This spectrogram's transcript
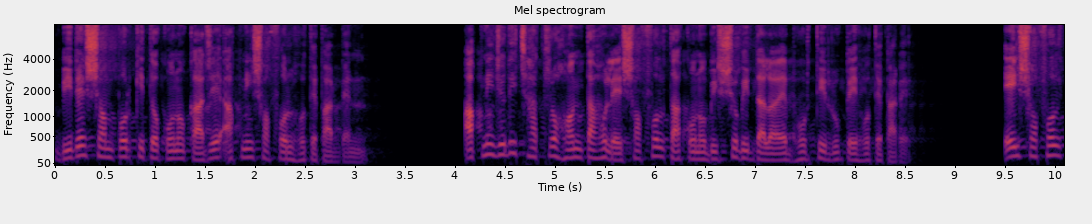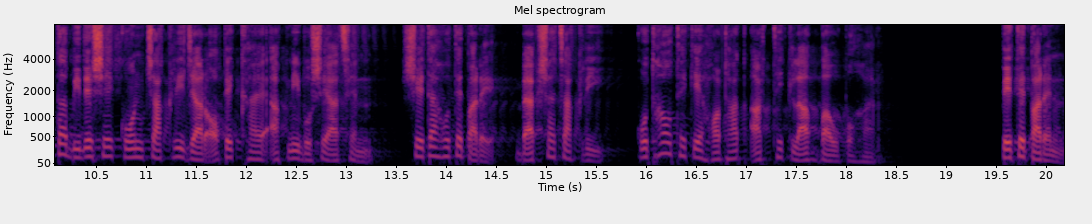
বিদেশ সম্পর্কিত কোনো কাজে আপনি সফল হতে পারবেন। আপনি যদি ছাত্র হন তাহলে সফলতা কোনো বিশ্ববিদ্যালয়ে ভর্তির রূপে হতে পারে। এই সফলতা বিদেশে কোন চাকরি যার অপেক্ষায় আপনি বসে আছেন, সেটা হতে পারে ব্যবসা চাকরি, কোথাও থেকে হঠাৎ আর্থিক লাভ বা উপহার। পেতে পারেন।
